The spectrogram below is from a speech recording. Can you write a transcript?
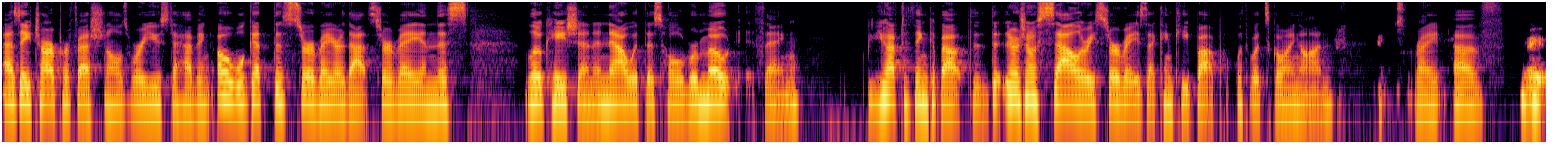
as hr professionals. We're used to having oh we'll get this survey or that survey in this location. And now with this whole remote thing you have to think about the, the, there's no salary surveys that can keep up with what's going on right of Right.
